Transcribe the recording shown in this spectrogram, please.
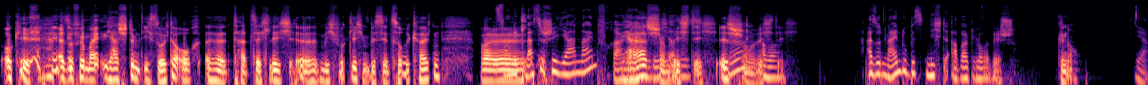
Okay, also für mein, ja stimmt, ich sollte auch äh, tatsächlich äh, mich wirklich ein bisschen zurückhalten, weil. Das war eine klassische Ja-Nein-Frage. Ja, ist schon also, richtig, ist ja, schon richtig. Aber, also nein, du bist nicht abergläubisch. Genau. Ja,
